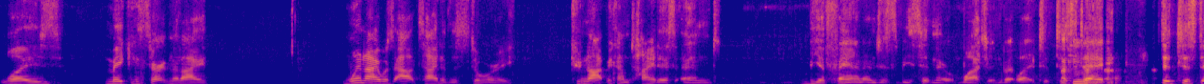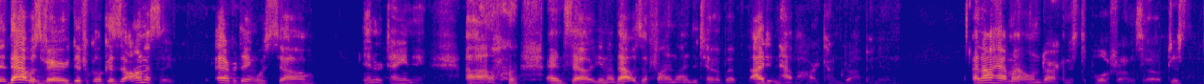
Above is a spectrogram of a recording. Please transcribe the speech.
was making certain that I, when I was outside of the story, to not become Tituss and be a fan and just be sitting there watching, but like to, to stay, to, to stay, that was very difficult because honestly, everything was so entertaining. Uh, and so, you know, that was a fine line to toe, but I didn't have a hard time dropping in. And I have my own darkness to pull from, so just.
